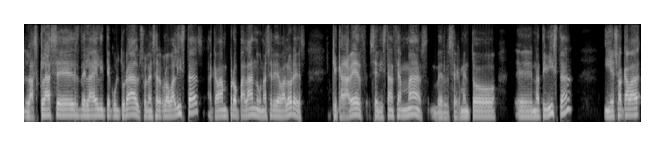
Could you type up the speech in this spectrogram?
las clases de la élite cultural suelen ser globalistas, acaban propalando una serie de valores que cada vez se distancian más del segmento eh, nativista y eso acaba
